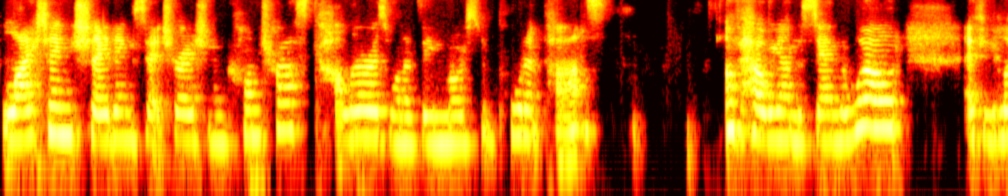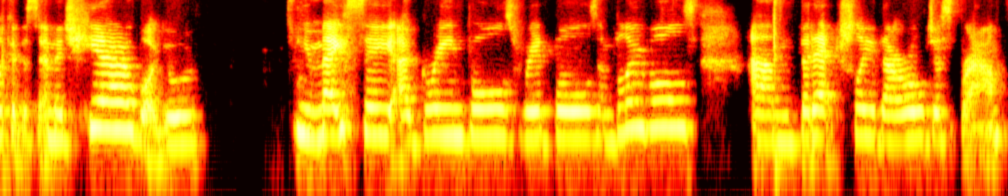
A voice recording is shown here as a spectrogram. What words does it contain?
Lighting, shading, saturation, and contrast. Color is one of the most important parts of how we understand the world. If you look at this image here, what you you may see are green balls, red balls, and blue balls, um, but actually they're all just brown.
